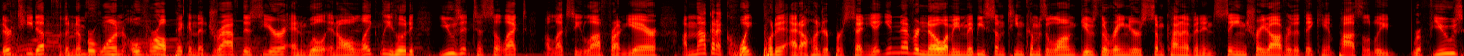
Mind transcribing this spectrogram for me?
they're teed up for the number one overall pick in the draft this year and will, in all likelihood, use it to select Alexi Lafreniere. I'm not going to quite put it at 100% yet. You never know. I mean, maybe some team comes along, gives the Rangers some kind of an insane trade offer that they can't possibly refuse.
